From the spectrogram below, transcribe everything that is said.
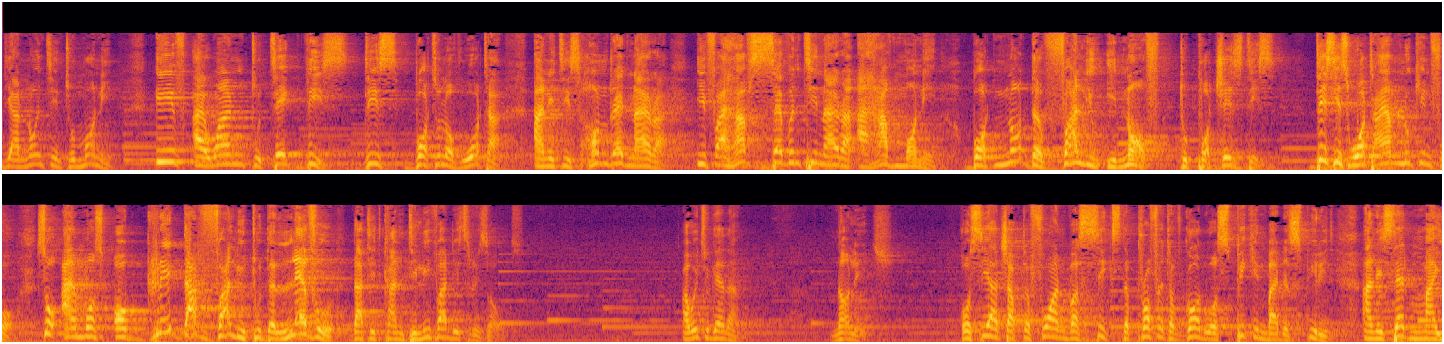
the anointing to money. If I want to take this this bottle of water and it is 100 naira if I have 70 naira I have money but not the value enough to purchase this. This is what I am looking for. So I must upgrade that value to the level that it can deliver this result. Are we together? Knowledge Hosea chapter 4 and verse 6 the prophet of God was speaking by the spirit and he said my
